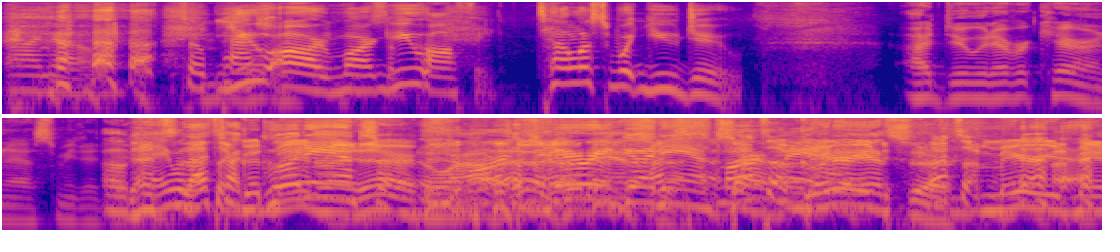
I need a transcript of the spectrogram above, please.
I know. So You are Mark. Some You coffee. tell us what you do. I do whatever Karen asks me to do. Okay, That's- well that's, that's a a good good, man right answer. there. Wow. That's a very good answer. That's a Smart man. married. answer. That's a married man right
